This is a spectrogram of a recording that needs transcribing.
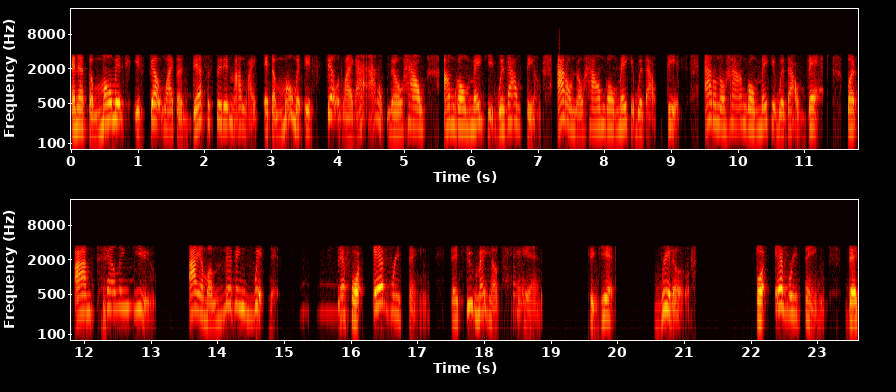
And at the moment, it felt like a deficit in my life. At the moment, it felt like I, I don't know how I'm going to make it without them. I don't know how I'm going to make it without this. I don't know how I'm going to make it without that. But I'm telling you, I am a living witness that for everything that you may have had to get rid of, for everything that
